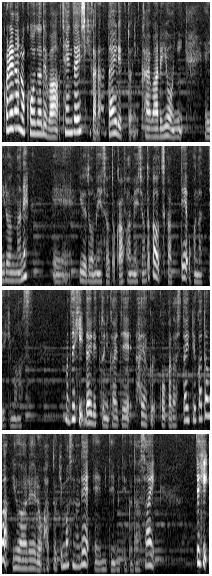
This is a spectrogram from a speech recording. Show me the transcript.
これらの講座では潜在意識からダイレクトに変わるように、えー、いろんなね、えー、誘導瞑想とかアファメーションとかを使って行っていきます。まあ、ぜダイレクトに変えて早く効果出したいという方は URL を貼っておきますので、えー、見てみてください。ぜひ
